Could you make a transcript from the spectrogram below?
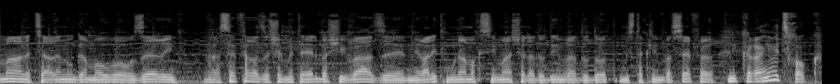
לעולמה, לצערנו גם אהובה עוזרי, והספר הזה שמטייל בשבעה זה נראה לי תמונה מקסימה של הדודים והדודות מסתכלים בספר. נקראים מצחוק.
